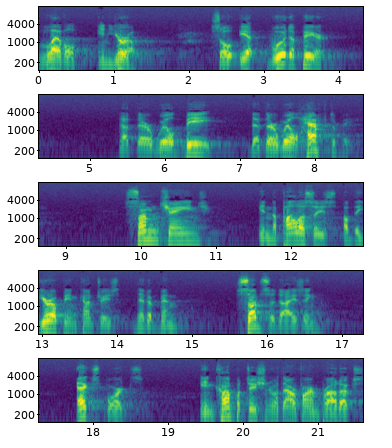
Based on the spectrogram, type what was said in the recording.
level in Europe. So it would appear that there will be, that there will have to be some change in the policies of the European countries that have been subsidizing exports in competition with our farm products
